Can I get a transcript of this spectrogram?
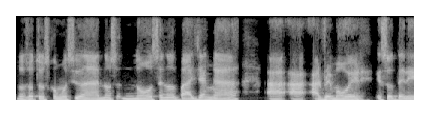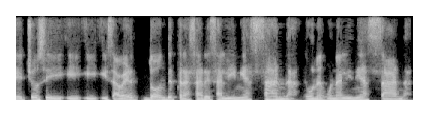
nosotros como ciudadanos no se nos vayan a, a, remover esos derechos y, saber dónde trazar esa línea sana, una, una línea sana.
